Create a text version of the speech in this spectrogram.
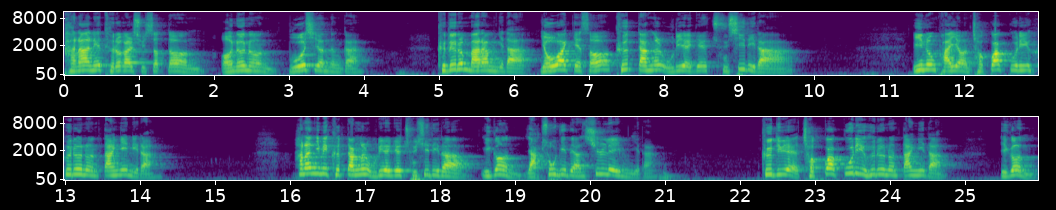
가나안에 들어갈 수 있었던 언어는 무엇이었는가? 그들은 말합니다. 여호와께서 그 땅을 우리에게 주시리라. 이는 과연 적과 꿀이 흐르는 땅이니라. 하나님이 그 땅을 우리에게 주시리라. 이건 약속에 대한 신뢰입니다. 그 뒤에 적과 꿀이 흐르는 땅이다. 이건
